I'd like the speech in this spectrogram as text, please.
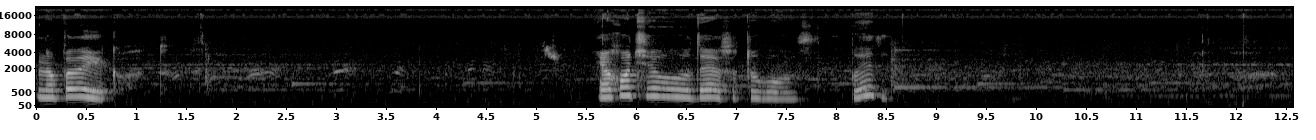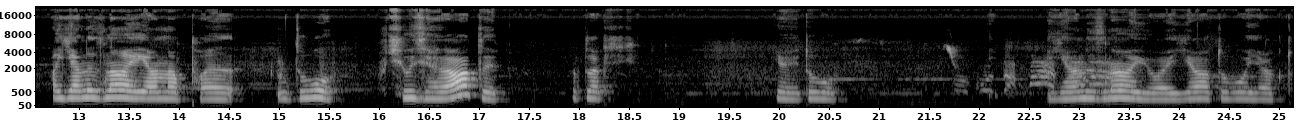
Наприклад. Я хочу дещо того збити. Я не знаю, я на пе- того вчусь грати на практиці. Я і того. Я не знаю, а я того як то.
